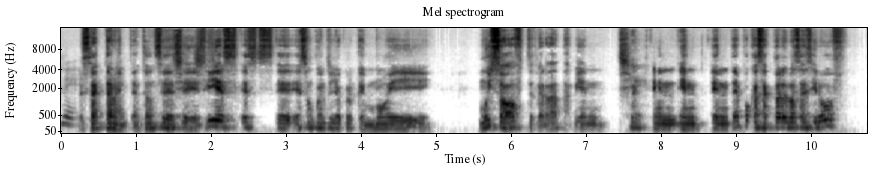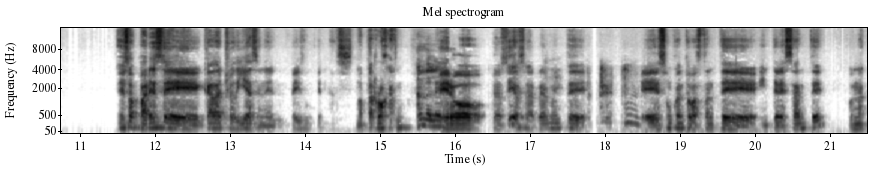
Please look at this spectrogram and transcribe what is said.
Exactamente. Entonces, sí, sí, es, es, es un cuento yo creo que muy, muy soft, ¿verdad? También en, en, en épocas actuales vas a decir, uff, eso aparece cada ocho días en el Facebook en las notas rojas, ¿no? Ándale. Pero, pero sí, o sea, realmente eh, es un cuento bastante interesante, con una,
